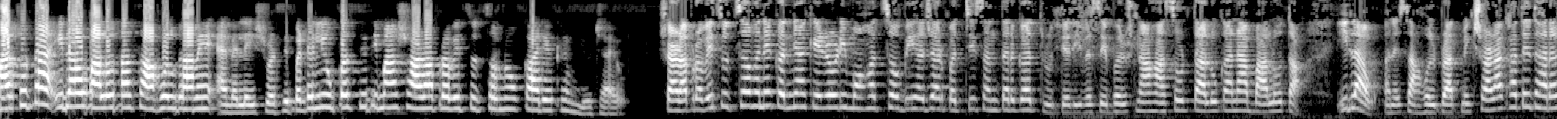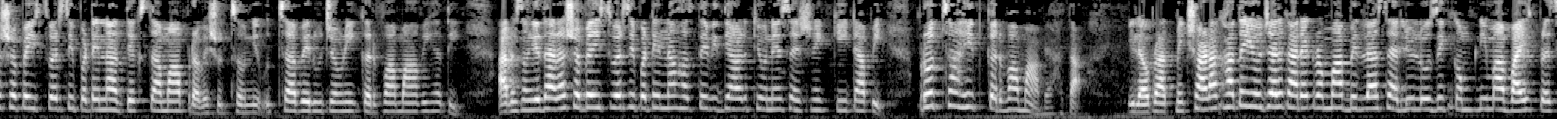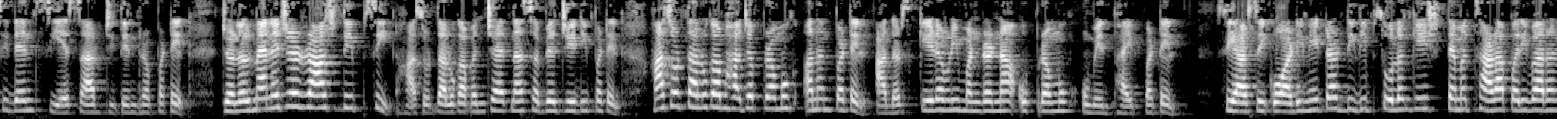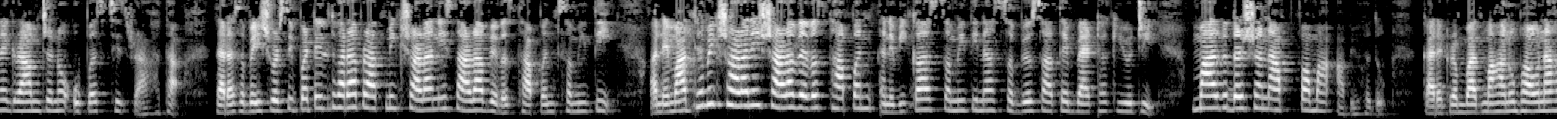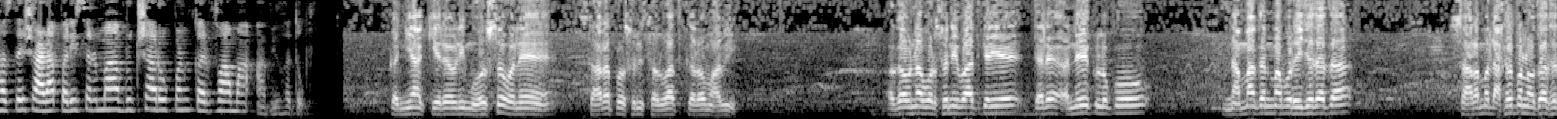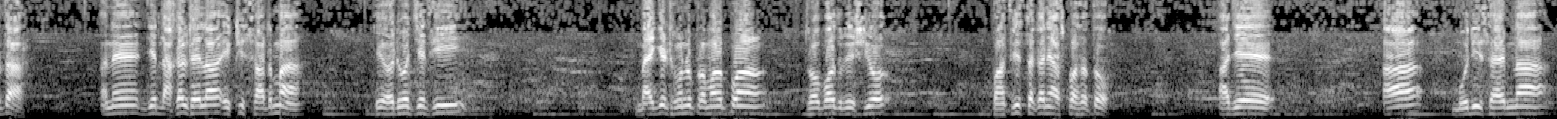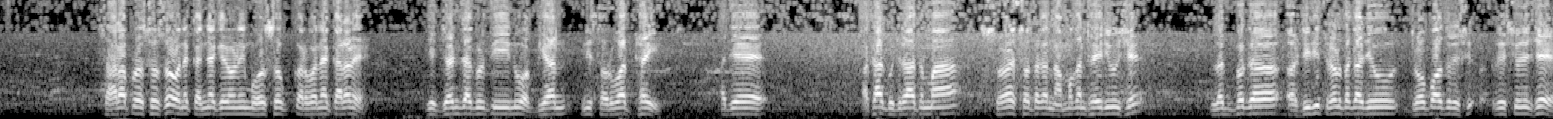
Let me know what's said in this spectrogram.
હાસોટા ઇલાવ માલોતા સાહોલ ગામે એમએલએ ઈશ્વરસિંહ પટેલની ઉપસ્થિતિમાં શાળા પ્રવેશ ઉત્સવનો કાર્યક્રમ યોજાયો. શાળા પ્રવેશ ઉત્સવ અને કન્યા કેળવણી મહોત્સવ બે હજાર પચીસ અંતર્ગત તૃતીય દિવસે ભરૂચના હાસોડ તાલુકાના બાલોતા ઇલાવ અને સાહોલ પ્રાથમિક શાળા ખાતે ધારાસભ્ય ઈશ્વરસિંહ પટેલના અધ્યક્ષતામાં પ્રવેશ ઉત્સવની ઉત્સાહભેર ઉજવણી કરવામાં આવી હતી. આ પ્રસંગે ધારાસભ્ય ઈશ્વરસિંહ પટેલના હસ્તે વિદ્યાર્થીઓને શૈક્ષણિક કીટ આપી પ્રોત્સાહિત કરવામાં આવ્યા હતા. ઇલાવ પ્રાથમિક શાળા ખાતે યોજાયેલ કાર્યક્રમમાં બિરલા સેલ્યુલોઝિક કંપનીમાં vice president CSR Jitendra Patel, general manager Rajdeepsinh Hasod taluka પંચાયતના સભ્ય જેડી પટેલ હાસોડ તાલુકા ભાજપ પ્રમુખ અનંત પટેલ, આદર્શ કેળવણી મંડળના ઉપપ્રમુખ ઉમેદભાઈ પટેલ. સીઆરસી કોઓર્ડિનેટર દિલીપ સોલંકી તેમજ શાળા પરિવાર અને ગ્રામજનો ઉપસ્થિત રહ્યા હતા. ધારાસભ્ય ઈશ્વરસિંહ પટેલ દ્વારા પ્રાથમિક શાળાની શાળા વ્યવસ્થાપન સમિતિ અને માધ્યમિક શાળાની શાળા વ્યવસ્થાપન અને વિકાસ સમિતિના સભ્યો સાથે બેઠક યોજી માર્ગદર્શન આપવામાં આવ્યું હતું. કાર્યક્રમ બાદ મહાનુભાવોના હસ્તે શાળા પરિસરમાં વૃક્ષારોપણ કરવામાં આવ્યું હતું. કન્યા કેળવણી મહોત્સવ અને સારા પ્રસંગની શરૂઆત કરવામાં આવી. અગાઉના વર્ષોની વાત કરીએ, ત્યારે અનેક લોકો નામાંકનમાં પણ રહી જતા હતા, શાળામાં દાખલ પણ નહોતા થતા. અને જે દાખલ થયેલા એકથી સાતમાં, એ અધવચ્ચેથી માઇગ્રેટ હોવાનું પ્રમાણ પણ ડ્રોપઆઉટ રેશિયો પાંત્રીસ ટકાની આસપાસ હતો. આજે આ મોદી સાહેબના સારા પ્રશોત્સવ અને કન્યા કેળવણી મહોત્સવ કરવાને કારણે જે જનજાગૃતિનું અભિયાનની શરૂઆત થઈ આજે આખા ગુજરાતમાં સો સો ટકા નામાંકન થઈ રહ્યું છે. લગભગ અઢીથી ત્રણ ટકા જેવું ડ્રોપ આઉટ રેશિયો જે છે,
